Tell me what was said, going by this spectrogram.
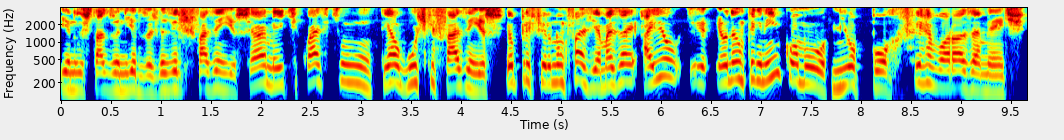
e nos Estados Unidos. Às vezes eles fazem isso. É meio que quase que um. Tem alguns que fazem isso. Eu prefiro não fazer, mas aí, eu, eu não tenho nem como me opor fervorosamente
